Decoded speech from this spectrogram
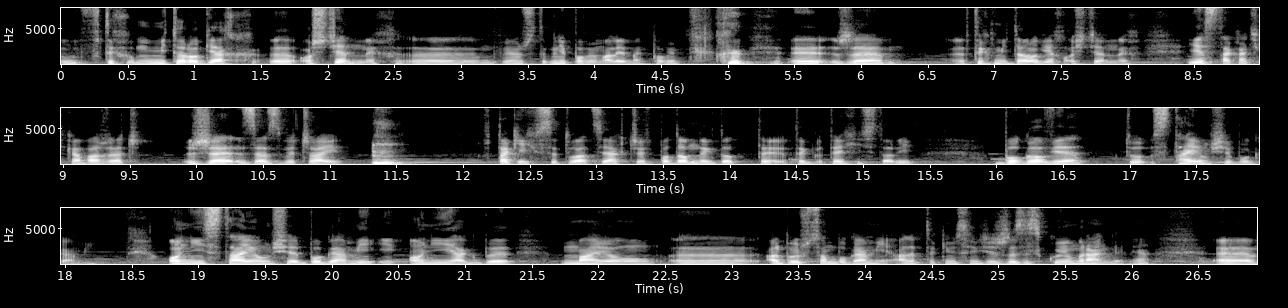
w tych mitologiach e, ościennych, e, mówiłem, że tego nie powiem, ale jednak powiem, e, że w tych mitologiach ościennych jest taka ciekawa rzecz, że zazwyczaj w takich sytuacjach, czy w podobnych do te, tego- tej historii, bogowie stają się bogami. Oni stają się bogami i oni jakby mają, e, albo już są bogami, ale w takim sensie, że zyskują rangę, nie? E,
